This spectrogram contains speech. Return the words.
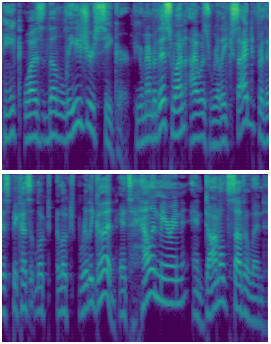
week, was The Leisure Seeker. If you remember this one, I was really excited for this because it looked it looked really good. It's Helen Mirren and Donald Sutherland,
